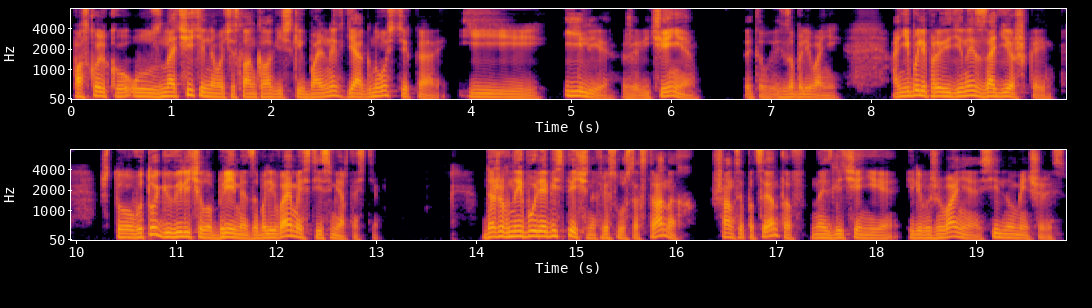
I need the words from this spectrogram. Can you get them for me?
поскольку у значительного числа онкологических больных диагностика и или же лечение этого заболеваний, они были проведены с задержкой, что в итоге увеличило бремя заболеваемости и смертности. Даже в наиболее обеспеченных ресурсах странах шансы пациентов на излечение или выживание сильно уменьшились.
